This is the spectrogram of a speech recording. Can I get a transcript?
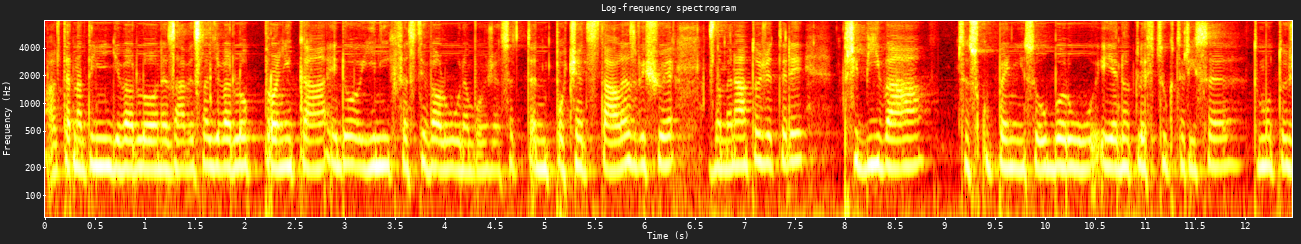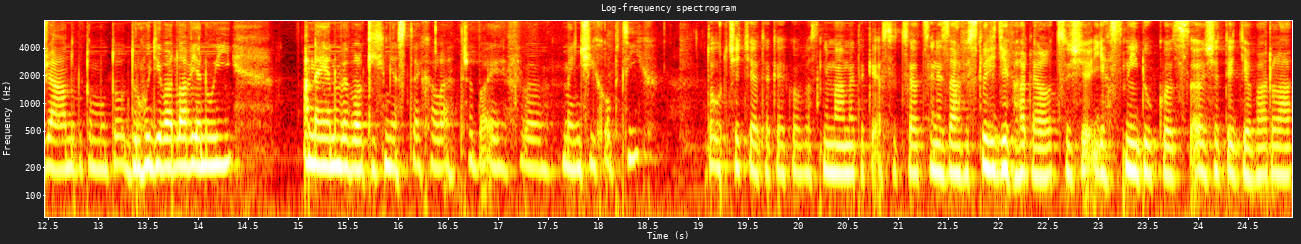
alternativní divadlo, nezávislé divadlo proniká i do jiných festivalů, nebo že se ten počet stále zvyšuje, znamená to, že tedy přibývá se skupení souborů i jednotlivců, kteří se tomuto žánru, tomuto druhu divadla věnují, a nejen ve velkých městech, ale třeba i v menších obcích? To určitě, tak jako vlastně máme taky asociaci nezávislých divadel, což je jasný důkaz, že ty divadla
